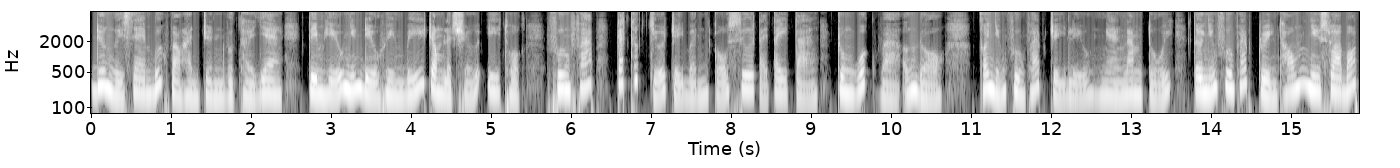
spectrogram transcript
đưa người xem bước vào hành trình vượt thời gian, tìm hiểu những điều huyền bí trong lịch sử y thuật, phương pháp, cách thức chữa trị bệnh cổ xưa tại Tây Tạng, Trung Quốc và Ấn Độ. Có những phương pháp trị liệu ngàn năm tuổi, từ những phương pháp truyền thống như xoa bóp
